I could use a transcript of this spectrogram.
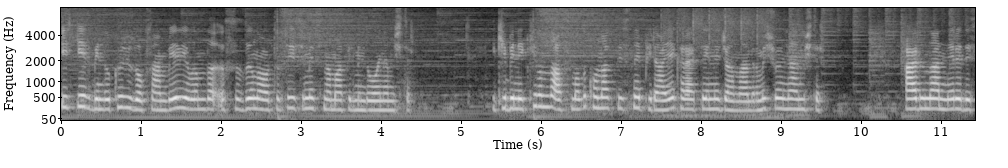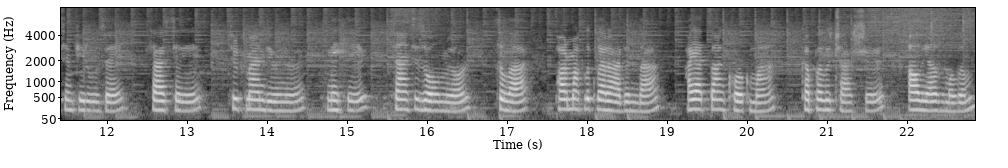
İlk kez 1991 yılında Issızlığın Ortası isimli sinema filminde oynamıştır. 2002 yılında Asmalı Konak dizisine Piraye karakterini canlandırmış ve önermiştir. Ardından Neredesin Firuze, Serseri, Türkmen Düğünü, Nehir, Sensiz Olmuyor, Sıla, Parmaklıklar Ardında, Hayattan Korkma, Kapalı Çarşı, Al Yazmalım,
